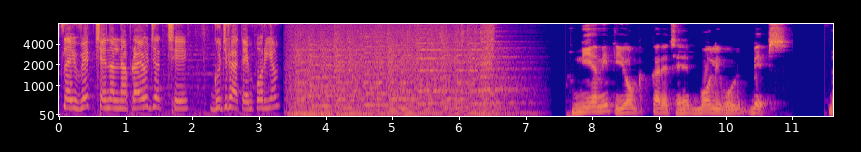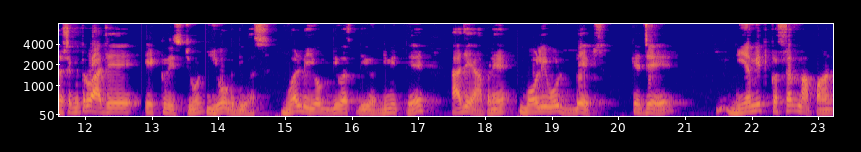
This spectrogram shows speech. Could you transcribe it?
ફર્સ્ટ લાઈવ વેબ ચેનલના પ્રાયોજક છે ગુજરાત એમ્પોરિયમ. નિયમિત યોગ કરે છે બોલિવૂડ બેબ્સ. દર્શક મિત્રો, આજે એકવીસ જૂન યોગ દિવસ. વર્લ્ડ યોગ દિવસ દિવસ નિમિત્તે આજે આપણે બોલિવૂડ બેબ્સ કે જે નિયમિત કસરતમાં પણ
